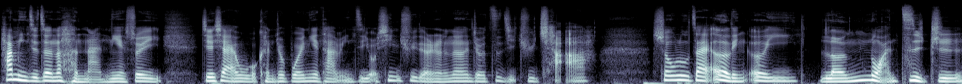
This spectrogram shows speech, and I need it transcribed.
他名字真的很难念，所以接下来我可能就不会念他名字。有兴趣的人呢，就自己去查。收录在二零二一《冷暖自知》，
